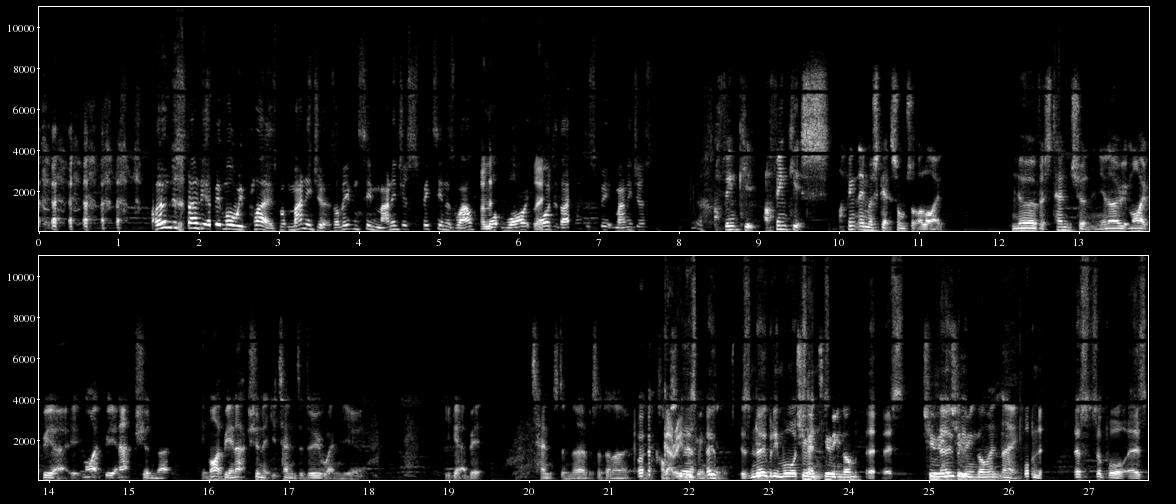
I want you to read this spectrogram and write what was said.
I understand it a bit more with players, but managers, I've even seen managers spitting as well. And What, why, like- why do they have to spit, managers? I think it. I think it's. I think they must get some sort of like nervous tension, and you know, it might be a. It might be an action that. It might be an action that you tend to do when you you get a bit tensed and nervous. I don't know. Well, Gary, there's, no, there's nobody more chewing tense chewing gum, than nervous. chewing Nobody- chewing gum, aren't they? Or nervous supporters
